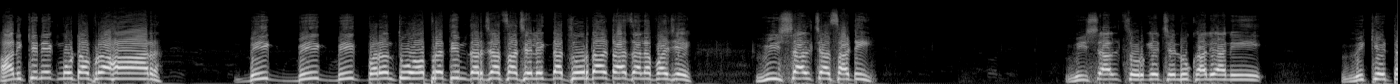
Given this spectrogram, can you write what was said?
आणखीन एक मोठा प्रहार. बिग बिग बिग परंतु अप्रतिम दर्जाचा झेल. एकदा जोरदार टाळ झाला पाहिजे. विशालच्या साठी. विशाल चोरगे चेंडू खाली आणि विकेट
